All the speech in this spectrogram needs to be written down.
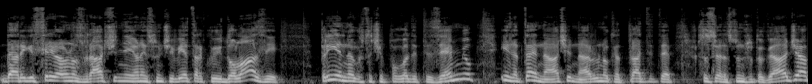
da registrira ono zračenje i onaj sunčevi vjetar koji dolazi prije nego što će pogoditi zemlju i na taj način, naravno, kad pratite što se na suncu događa,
